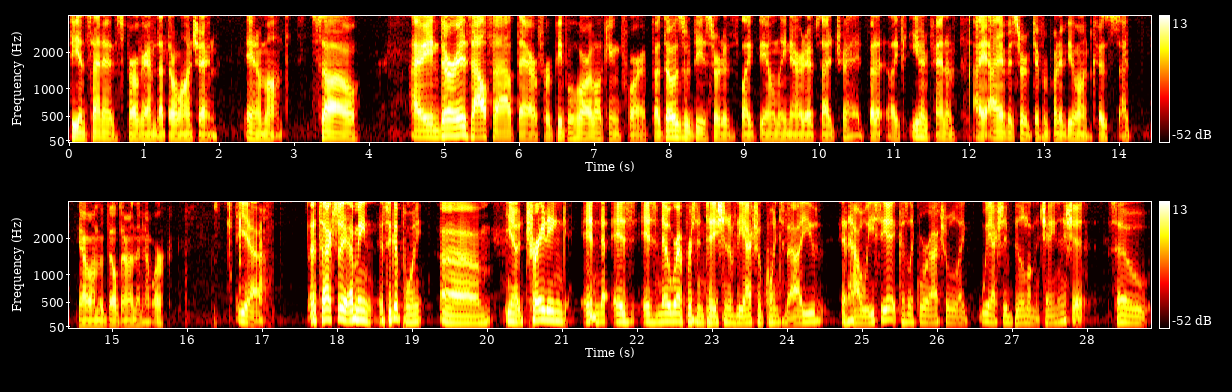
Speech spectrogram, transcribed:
the incentives program that they're launching in a month. So, I mean, there is alpha out there for people who are looking for it, but those would be sort of like the only narratives I'd trade. But like even Fantom, I, I have a sort of different point of view on because I, you know, I'm a builder on the network. Yeah, that's actually. I mean, it's a good point. Um, you know, trading in is is no representation of the actual coin's value and how we see it because like we're actual like we actually build on the chain and shit. So,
